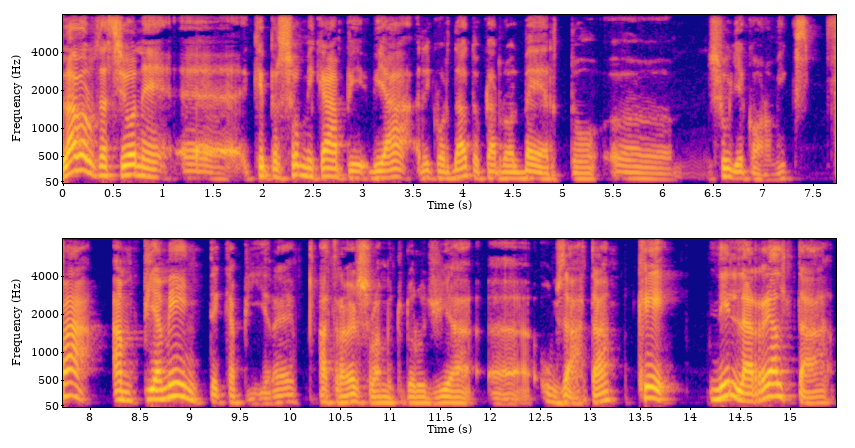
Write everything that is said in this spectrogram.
la valutazione eh, che per sommi capi vi ha ricordato Carlo Alberto eh, sugli economics fa ampiamente capire attraverso la metodologia eh, usata che nella realtà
